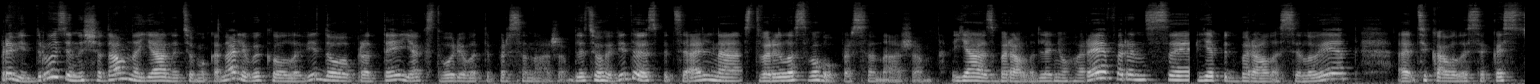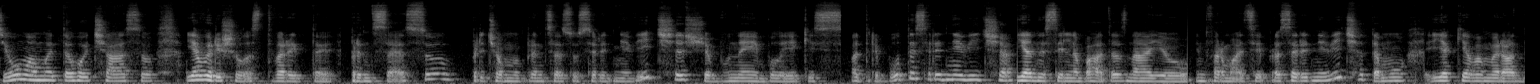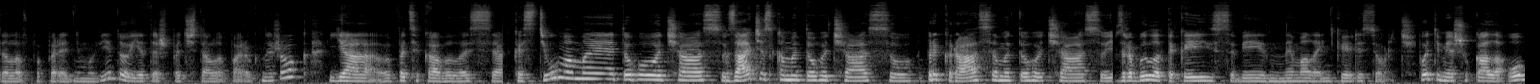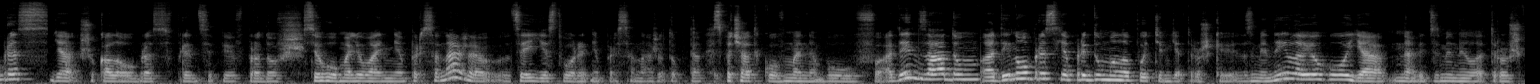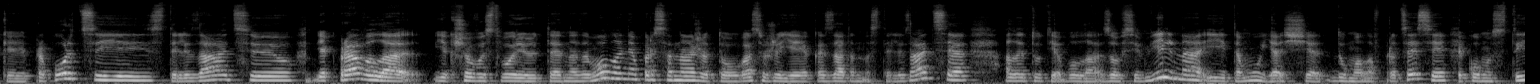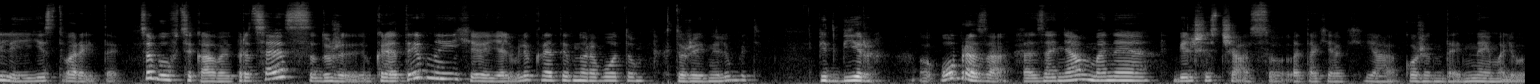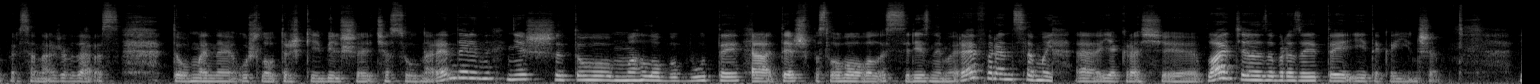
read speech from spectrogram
Привіт, друзі! Нещодавно я на цьому каналі виклала відео про те, як створювати персонажа. Для цього відео я спеціально створила свого персонажа. Я збирала для нього референси, я підбирала силует, е, цікавилася костюмами того часу. Я вирішила створити принцесу, причому принцесу середньовіччя, щоб в неї були якісь атрибути середньовіччя. Я не сильно багато знаю інформації про середньовіччя, тому як я вам і радила в попередньому відео, я теж почитала пару книжок. Я поцікавилася костюмами того часу, зачісками того часу, прикрасами того часу. Зробила такий собі немаленький ресерч. Потім я шукала образ. Я шукала образ, в принципі, впродовж всього малювання персонажа. Це і є створення персонажа. Тобто, спочатку в мене був один задум, один образ я придумала, потім я трошки змінила його. Я навіть змінила трошки пропорції, стилізацію. Як правило, якщо ви створюєте на замовлення персонажа, то у вас вже є якась задана стилізація, але тут я була зовсім вільна, і тому я ще думала в процесі, в якому стилі її створити. Це був цікавий процес, дуже креативний. Я люблю креативну роботу. Хто ж її не любить? Підбір образа зайняв мене більшість часу, так як я кожен день не малюю персонажів зараз, то в мене ушло трішки більше часу на рендеринг, ніж то могло би бути. Я теж послуговувалась різними референсами, е, як краще плаття зобразити і таке інше.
